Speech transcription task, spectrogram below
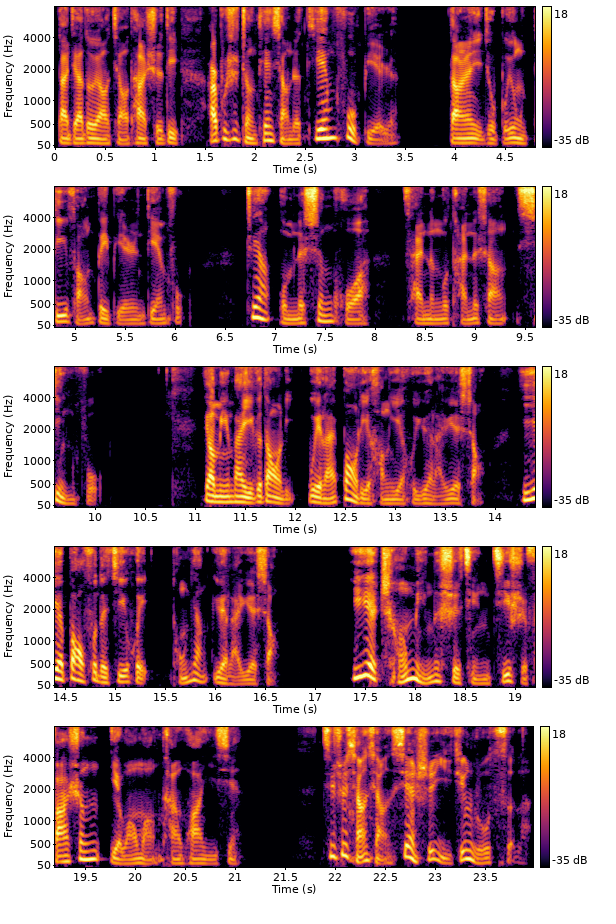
大家都要脚踏实地，而不是整天想着颠覆别人。当然，也就不用提防被别人颠覆。这样，我们的生活才能够谈得上幸福。要明白一个道理：未来暴利行业会越来越少，一夜暴富的机会同样越来越少。一夜成名的事情，即使发生，也往往昙花一现。其实想想，现实已经如此了。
